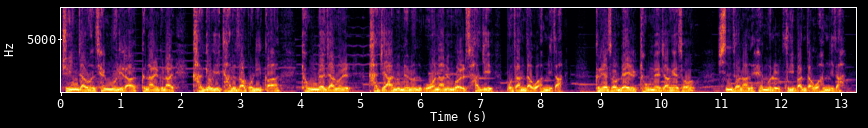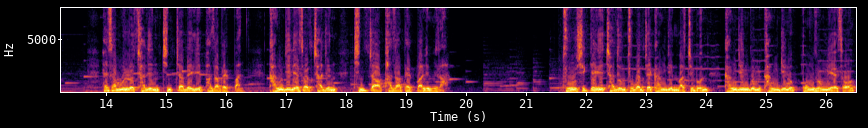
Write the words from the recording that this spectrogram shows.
주인장은 생물이라 그날그날 가격이 다르다 보니까 경매장을 가지 않으면 원하는 걸 사지 못한다고 합니다. 그래서 매일 경매장에서 신선한 해물을 구입한다고 합니다. 해산물로 차린 진짜 백이 바다 백반, 강진에서 찾은 진짜 바다 백반입니다. 두 식객이 찾은 두 번째 강진 맛집은 강진군 강진읍 동성리에서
